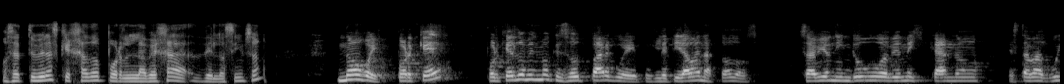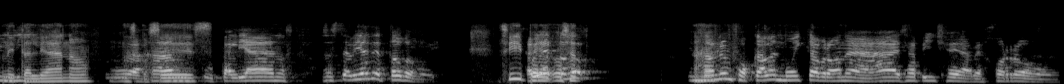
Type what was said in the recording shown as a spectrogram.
O sea, ¿te hubieras quejado por la abeja de Los Simpson? No, güey, ¿por qué? Porque es lo mismo que South Park, güey, pues le tiraban a todos. O sea, había un hindú, había un mexicano, estaba Un Willy, italiano, un escocés. italianos, o sea, había de todo, güey. Sí, Había pero, o sea, ajá. no lo enfocaban muy cabrón a ah, esa pinche abejorro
